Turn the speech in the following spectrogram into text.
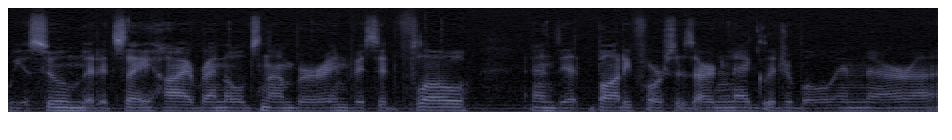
We assume that it's a high Reynolds number inviscid flow and that body forces are negligible in our uh,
